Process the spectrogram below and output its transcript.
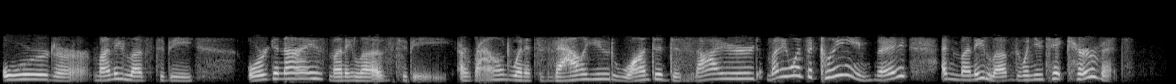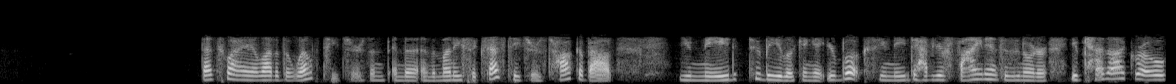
order. Money loves to be organized. Money loves to be around when it's valued, wanted, desired. Money wants it clean, right? And money loves when you take care of it. That's why a lot of the wealth teachers and, and the and the money success teachers talk about you need to be looking at your books. You need to have your finances in order. You cannot grow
